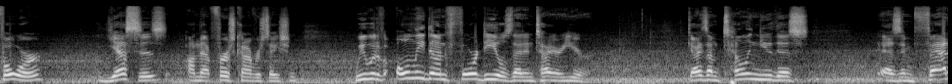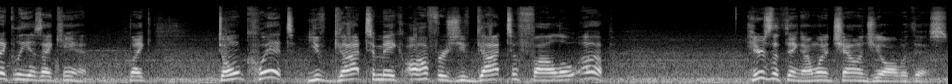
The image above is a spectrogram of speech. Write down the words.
four yeses on that first conversation, we would have only done four deals that entire year. Guys, I'm telling you this as emphatically as I can. Like, don't quit. You've got to make offers, you've got to follow up. Here's the thing I want to challenge you all with this.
